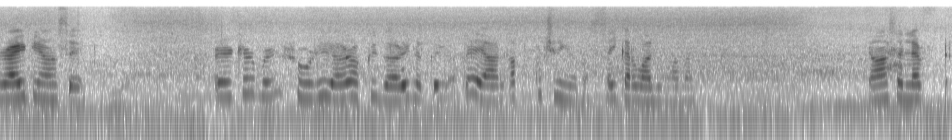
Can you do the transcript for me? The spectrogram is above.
राइट यहाँ से। एयरटेल भाई सॉरी यार, आपकी गाड़ी लग गई। अबे यार, अब कुछ नहीं होता। सही करवा लूँगा मैं। यहाँ से लेफ़्ट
